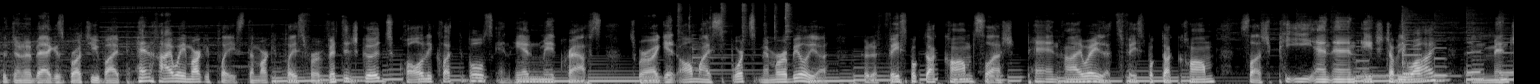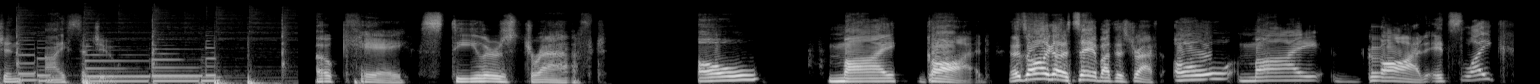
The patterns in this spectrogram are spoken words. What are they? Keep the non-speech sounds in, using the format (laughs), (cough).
The Donut Bag is brought to you by Penn Highway Marketplace, the marketplace for vintage goods, quality collectibles, and handmade crafts. It's where I get all my sports memorabilia. Go to facebook.com slash Penn Highway. That's facebook.com slash P E N N H W Y and mention I sent you. Okay, Steelers draft. Oh my God. That's all I got to say about this draft. Oh my God. It's like,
